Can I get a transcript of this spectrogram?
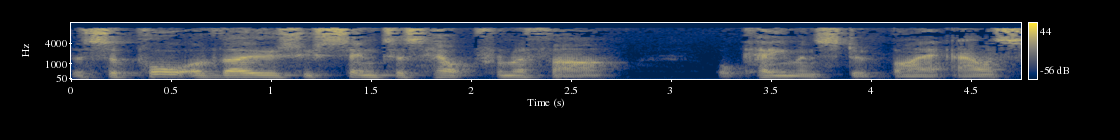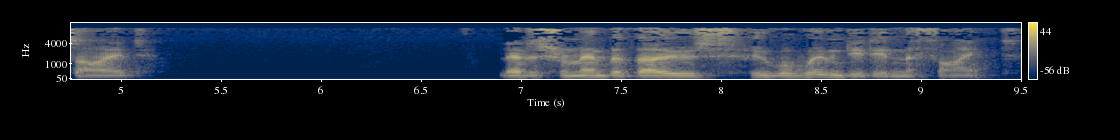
The support of those who sent us help from afar or came and stood by our side let us remember those who were wounded in the fight,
